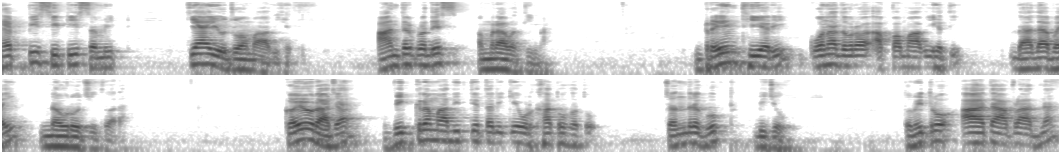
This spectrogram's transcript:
હેપી સિટી સમિટ ક્યાં યોજવામાં આવી હતી? આંધ્રપ્રદેશ, અમરાવતીમાં. ડ્રેન થિયરી કોના દ્વારા આપવામાં આવી હતી? દાદાભાઈ નવરોજી દ્વારા. કયો રાજા વિક્રમાદિત્ય તરીકે ઓળખાતો હતો? ચંદ્રગુપ્ત બીજો. તો મિત્રો, આ હતા આપણા આજના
